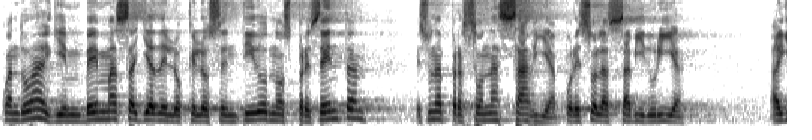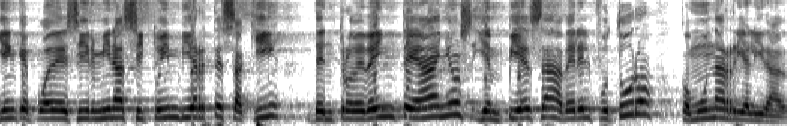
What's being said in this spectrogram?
Cuando alguien ve más allá de lo que los sentidos nos presentan, es una persona sabia, por eso la sabiduría. Alguien que puede decir, mira, si tú inviertes aquí dentro de 20 años y empieza a ver el futuro como una realidad.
